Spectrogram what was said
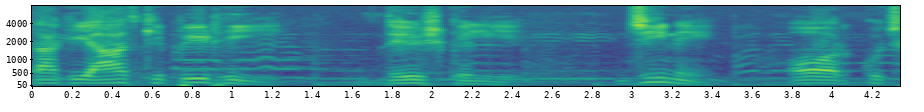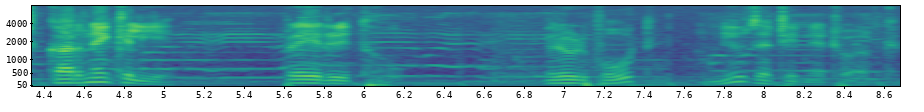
ताकि आज की पीढ़ी देश के लिए जीने और कुछ करने के लिए प्रेरित हो। Bureau report news eighteen network.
